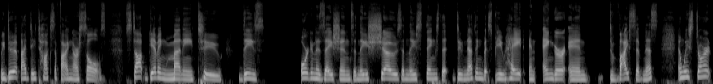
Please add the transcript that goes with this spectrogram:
We do it by detoxifying our souls. Stop giving money to these organizations and these shows and these things that do nothing but spew hate and anger and divisiveness. And we start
